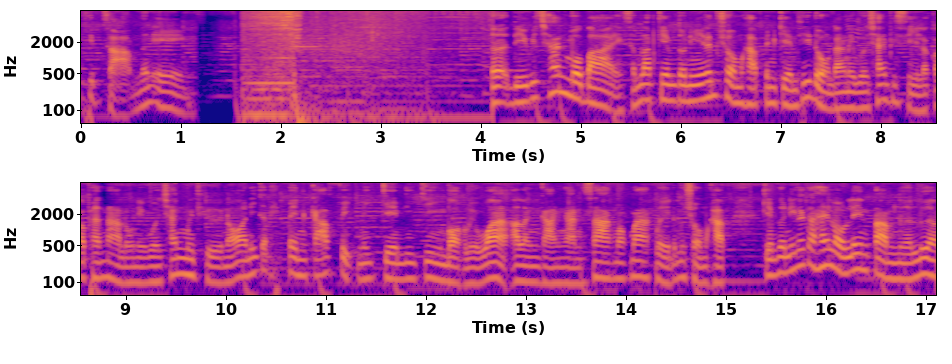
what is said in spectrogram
2023 นั่นเอง The Division Mobile สำหรับเกมตัวนี้ท่านผู้ชมครับ เป็นเกมที่โด่งดังในเวอร์ชัน PC แล้วก็พัฒนาลงในเวอร์ชันมือถือเนาะอันนี้จะเป็นกราฟิกในเกมจริง ๆ บอกเลยว่าอลังการงานสร้างมากๆเลยท่านผู้ชมครับ เกมตัวนี้ก็จะให้เราเล่นตามเนื้อเรื่อง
